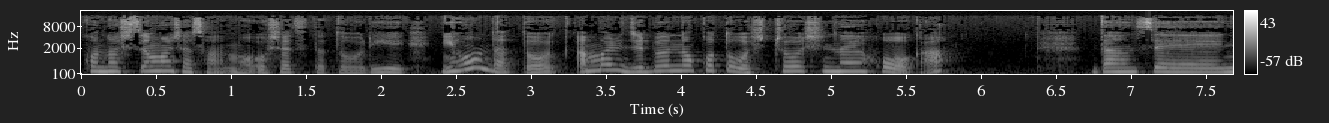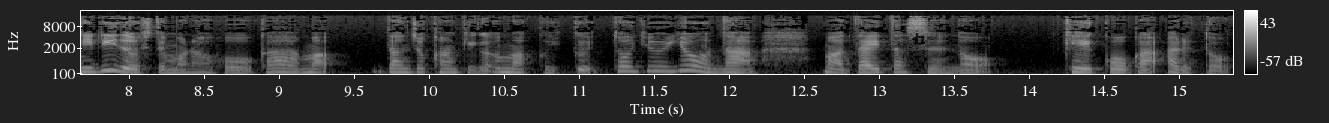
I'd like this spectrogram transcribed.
この質問者さんもおっしゃってた通り日本だとあんまり自分のことを主張しない方が男性にリードしてもらう方が、まあ、男女関係がうまくいく。というような、まあ、大多数の傾向があると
